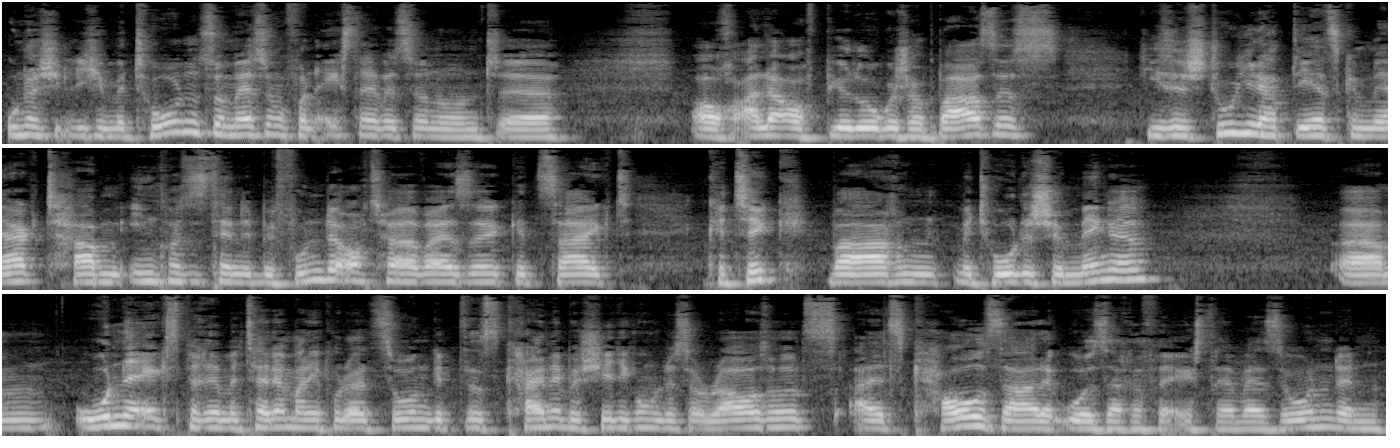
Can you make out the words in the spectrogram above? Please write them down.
unterschiedliche Methoden zur Messung von Extraversion und äh, auch alle auf biologischer Basis. Diese Studien, habt ihr jetzt gemerkt, haben inkonsistente Befunde auch teilweise gezeigt. Kritik waren methodische Mängel ähm, ohne experimentelle Manipulation gibt es keine Beschädigung des Arousals als kausale Ursache für Extraversion, denn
